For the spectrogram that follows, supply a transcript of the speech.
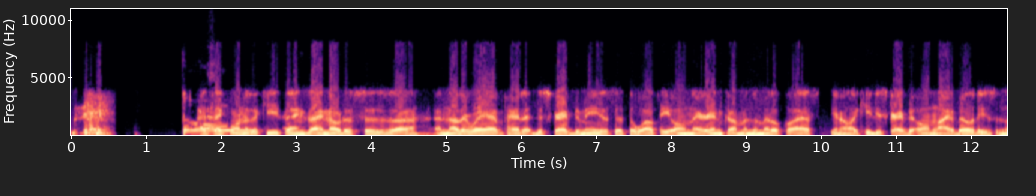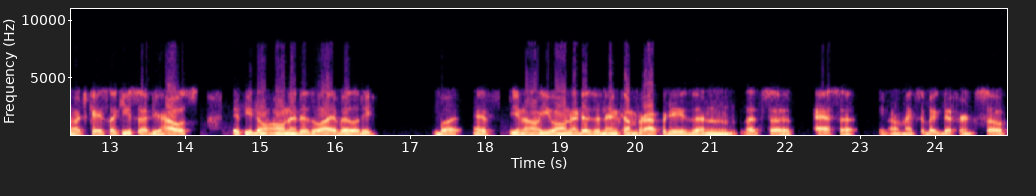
I think one of the key things I notice is uh, another way I've had it described to me is that the wealthy own their income and the middle class, you know, like he described it, own liabilities, in which case, like you said, your house, if you don't own it, is a liability. But if, you know, you own it as an income property, then that's a asset. You know, it makes a big difference. So,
